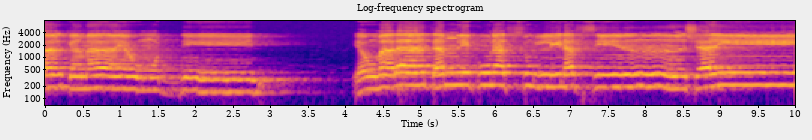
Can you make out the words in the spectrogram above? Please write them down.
أدراك ما يوم الدين. يوم لا تملك نفس لنفس شيئا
